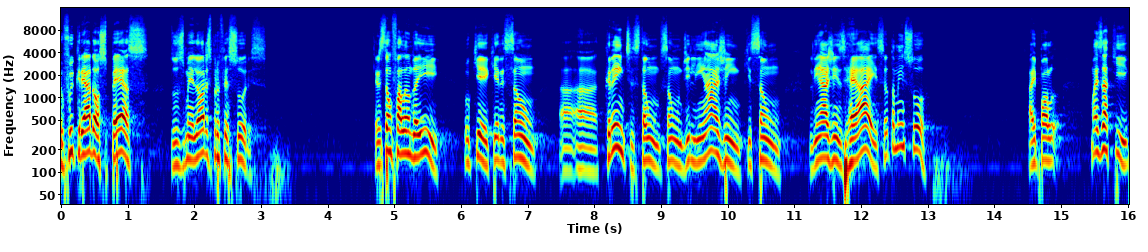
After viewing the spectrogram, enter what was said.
Eu fui criado aos pés dos melhores professores. Eles estão falando aí o quê? Que eles são ah, ah, crentes, são de linhagem, que são linhagens reais. Eu também sou. Aí Paulo, mas aqui,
